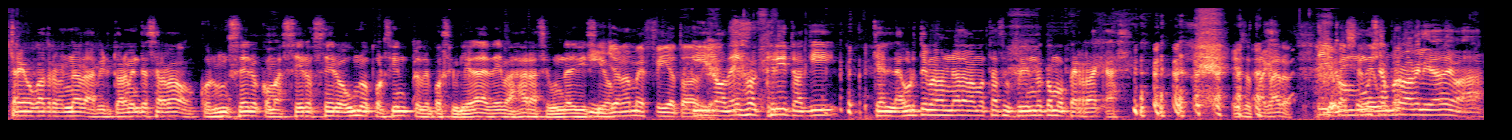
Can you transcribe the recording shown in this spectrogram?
tres o cuatro jornadas virtualmente salvado con un 0,001% de posibilidades de bajar a segunda Y división. yo no me fío Y todavía. lo dejo escrito aquí, que en la última jornada vamos a estar sufriendo como perracas. Eso está claro. Y Yo me con mucha uno- probabilidad de bajar.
